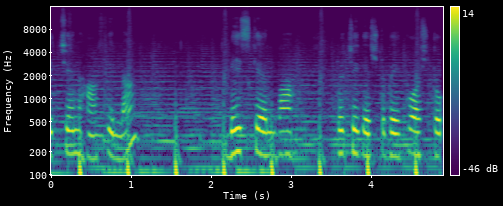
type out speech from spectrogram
ಹೆಚ್ಚೇನು ಹಾಕಿಲ್ಲ. ಬೇಸಿಗೆ ಅಲ್ವಾ? ರುಚಿಗೆ ಎಷ್ಟು ಬೇಕೋ ಅಷ್ಟು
